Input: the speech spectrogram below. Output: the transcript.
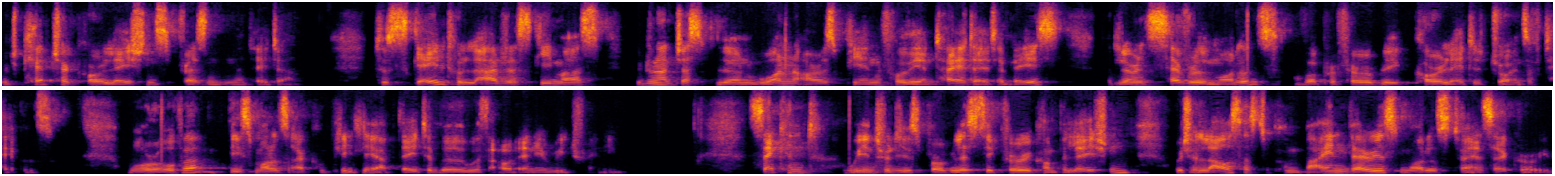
which capture correlations present in the data. To scale to larger schemas, we do not just learn one RSPN for the entire database, but learn several models over preferably correlated joins of tables. Moreover, these models are completely updatable without any retraining. Second, we introduced probabilistic query compilation, which allows us to combine various models to answer a query.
